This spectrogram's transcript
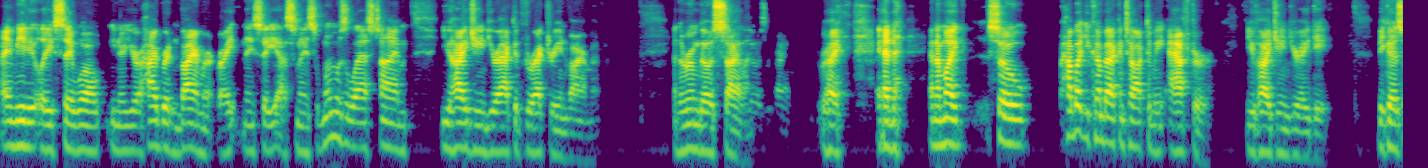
I immediately say, well, you know, you're a hybrid environment, right? And they say, yes. And I said, when was the last time you hygiened your Active Directory environment? And the room goes silent, right? And and I'm like, so how about you come back and talk to me after you've hygiened your AD? Because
